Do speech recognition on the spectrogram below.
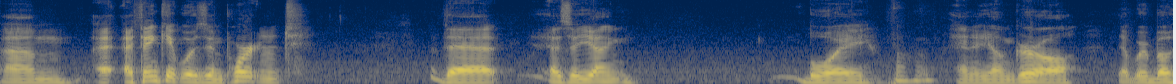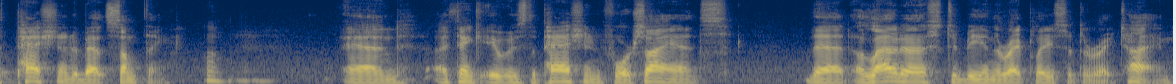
um, I, I, think it was important that as a young boy mm-hmm. and a young girl, that we're both passionate about something. Mm-hmm. And I think it was the passion for science that allowed us to be in the right place at the right time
